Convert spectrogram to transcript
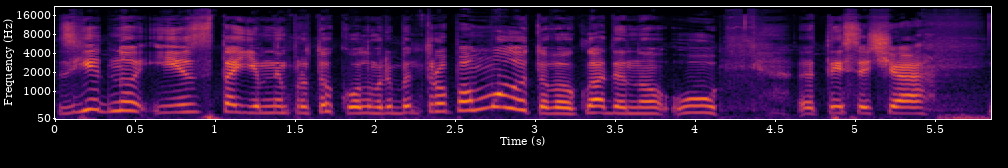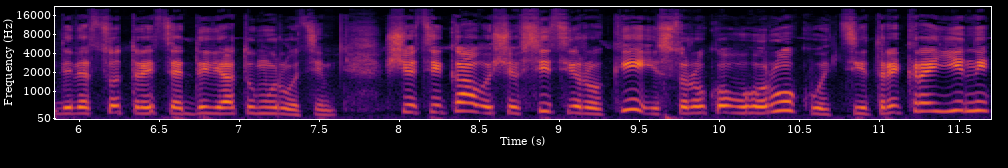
згідно із таємним протоколом Риббентропа Молотова, укладено у е, 1000 1939 році. Що цікаво, що всі ці роки із 40-го року ці три країни,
